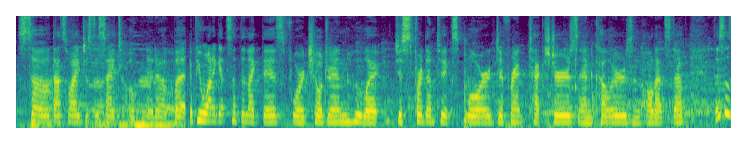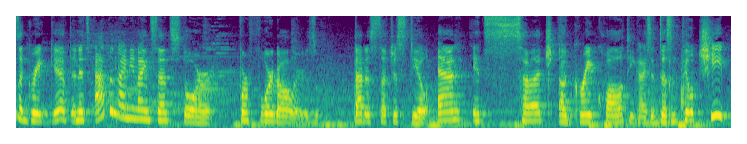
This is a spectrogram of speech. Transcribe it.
So that's why I just decided to open it up. But if you want to get something like this for children who like, just for them to explore different textures and colors and all that stuff, this is a great gift. And it's at the 99 cent store for $4. That is such a steal. And it's such a great quality, guys. It doesn't feel cheap.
